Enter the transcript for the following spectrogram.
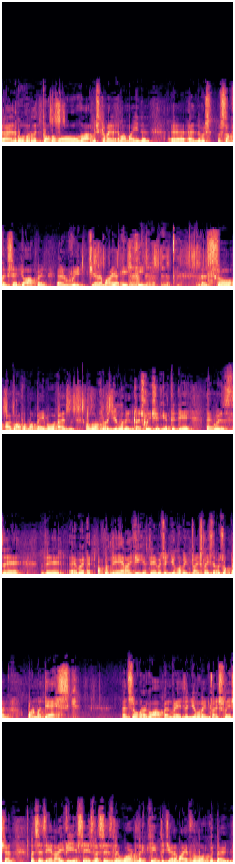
And over the top of all that was coming into my mind, and, uh, and there, was, there was something said, get up and, and read Jeremiah 18. And so I got up on my Bible, and although I've got New Living Translation here today, it was the, the it, I've got the NIV here today, it was a New Living Translation that was open on my desk. And so when I got up and read the New Living Translation, this is NIV, it says, This is the word that came to Jeremiah from the Lord. Go down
